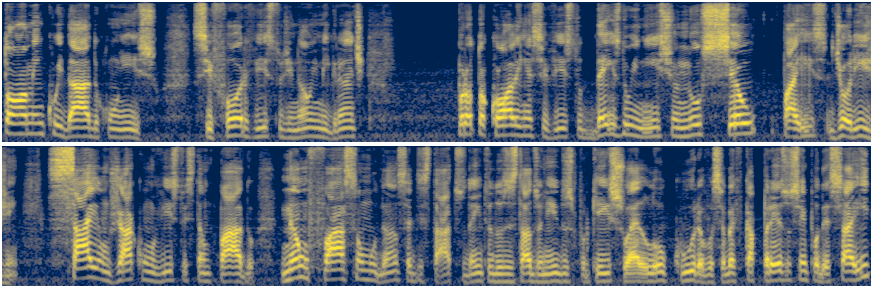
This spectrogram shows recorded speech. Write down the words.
tomem cuidado com isso. Se for visto de não imigrante, protocolem esse visto desde o início no seu país de origem. Saiam já com o visto estampado. Não façam mudança de status dentro dos Estados Unidos, porque isso é loucura. Você vai ficar preso sem poder sair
